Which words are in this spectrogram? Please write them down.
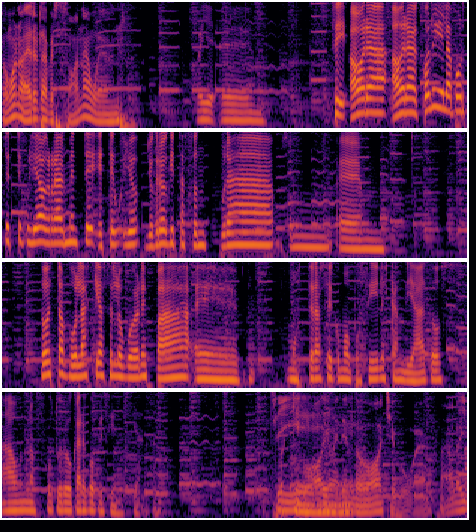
¿Cómo no era otra persona, weón? Oye, eh, sí, ahora, ahora, ¿cuál es el aporte de este culiado realmente? Este, yo, yo creo que estas son puras. Son. em, todas estas bolas que hacen los hueones para mostrarse como posibles candidatos a un futuro cargo presidencial. Sí, Porque- pues, obvio metiendo boche, pues, weón. No, lo mismo que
